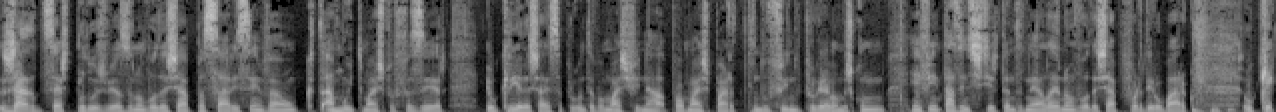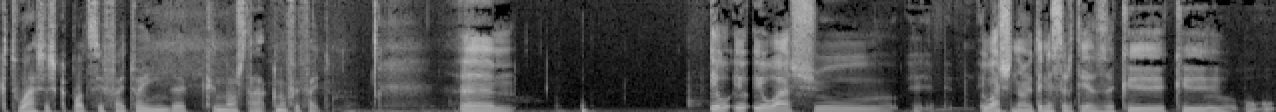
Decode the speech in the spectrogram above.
Já disseste por duas vezes, eu não vou deixar passar isso em vão, que há muito mais para fazer. Eu queria deixar essa pergunta para mais final, para mais parte do fim do programa, mas como, enfim, estás a insistir tanto nela, eu não vou deixar perder o barco. o que é que tu achas que pode ser feito ainda que não está, que não foi feito? Hum, eu, eu, eu acho, eu acho não, eu tenho a certeza que, que o,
